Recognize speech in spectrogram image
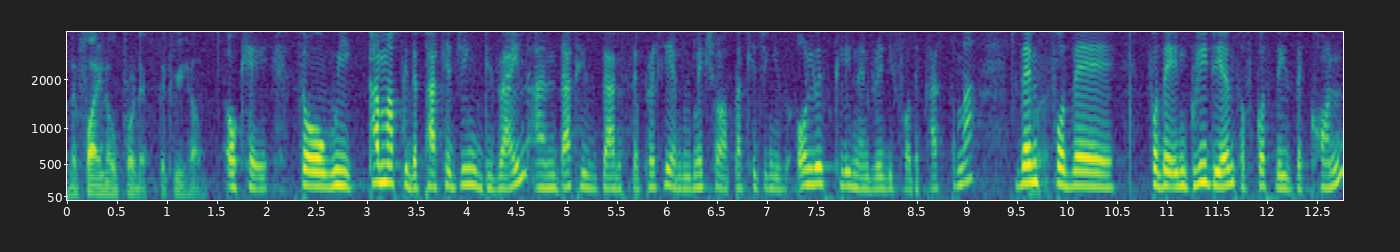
the final product that we have. Okay, so we come up with the packaging design and that is done separately and we make sure our packaging is always clean and ready for the customer. Then Alright. for the for the ingredients, of course, there is the corn.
